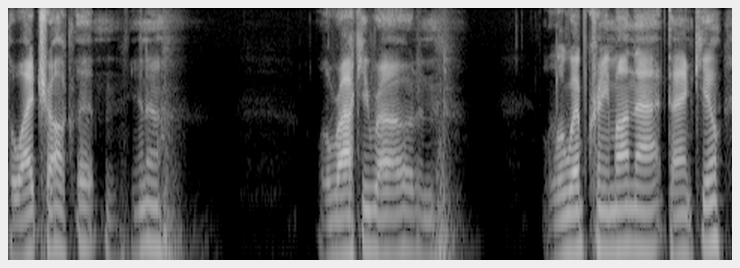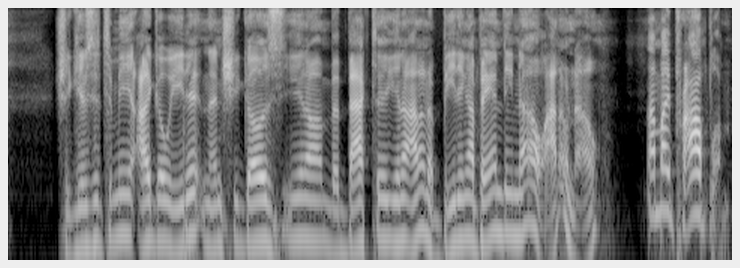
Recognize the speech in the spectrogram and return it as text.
the white chocolate, and, you know, little rocky road and a little whipped cream on that. Thank you. She gives it to me. I go eat it. And then she goes, you know, back to, you know, I don't know, beating up Andy. No, I don't know. Not my problem.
